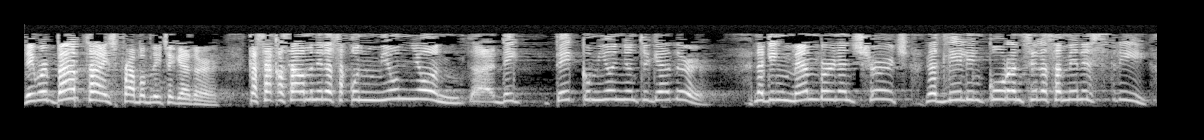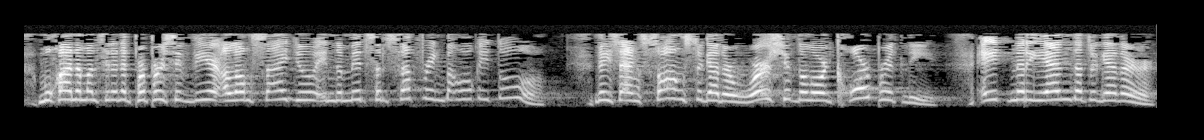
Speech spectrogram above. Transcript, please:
They were baptized probably together. Kasakasama nila sa communion. Uh, they take communion together. Naging member ng church. Naglilingkuran sila sa ministry. Mukha naman sila nagper-persevere alongside you in the midst of suffering. Ba okay to? They sang songs together, worship the Lord corporately, ate merienda together,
